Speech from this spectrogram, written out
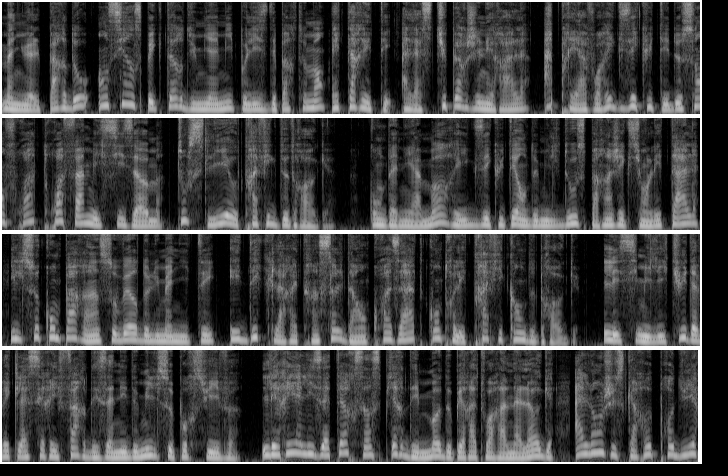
Manuel Pardo, ancien inspecteur du Miami Police Département, est arrêté à la stupeur générale après avoir exécuté de sang-froid trois femmes et six hommes, tous liés au trafic de drogue. Condamné à mort et exécuté en 2012 par injection létale, il se compare à un sauveur de l'humanité et déclare être un soldat en croisade contre les trafiquants de drogue. Les similitudes avec la série phare des années 2000 se poursuivent. Les réalisateurs s'inspirent des modes opératoires analogues allant jusqu'à reproduire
